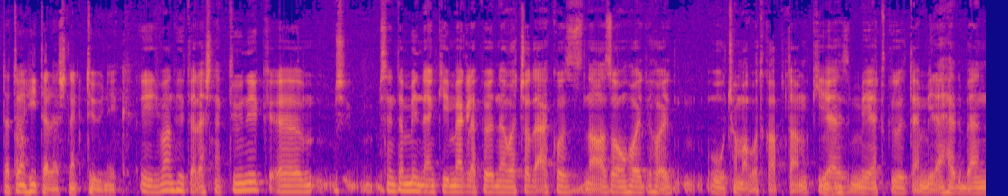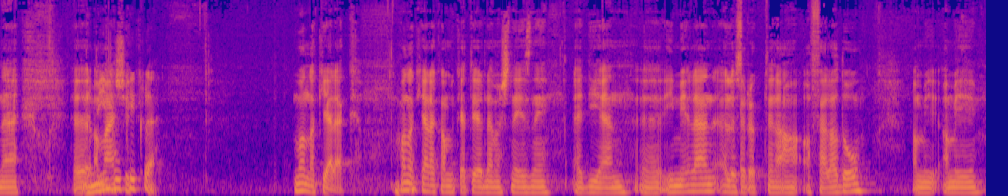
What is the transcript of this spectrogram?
tehát olyan hitelesnek tűnik. Így van, hitelesnek tűnik. Szerintem mindenki meglepődne, vagy csodálkozna azon, hogy, hogy ú, csomagot kaptam, ki ez, miért küldtem, mi lehet benne. De a mi másik... le? Vannak jelek. Vannak jelek, amiket érdemes nézni egy ilyen e-mailen. Először rögtön a, a feladó, ami, ami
